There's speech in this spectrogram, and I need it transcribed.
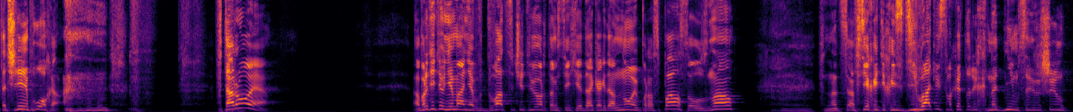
Точнее, плохо. Второе. Обратите внимание, в 24 стихе, да, когда Ной проспался, узнал о всех этих издевательствах, которых над ним совершил –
